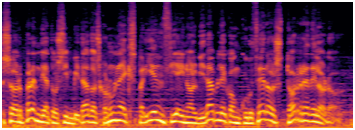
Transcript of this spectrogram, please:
Sorprende a tus invitados con una experiencia inolvidable con Cruceros Torre del Oro.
